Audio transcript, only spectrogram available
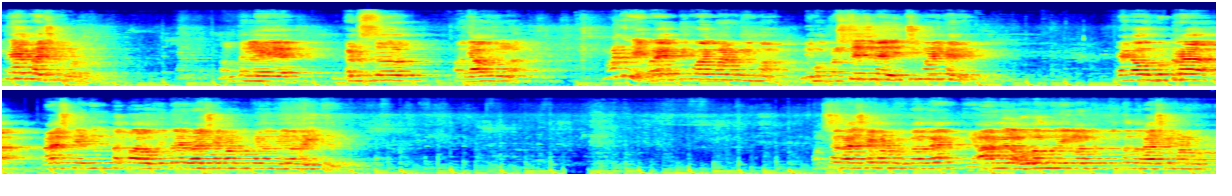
ಇದ್ಯಾಕೆ ರಾಜಕೀಯ ಮಾಡೋದು ನಮ್ಮಲ್ಲಿ ಗಡ್ಸ್, ಅದು ಯಾವುದಿಲ್ಲ ಮಾಡ್ರಿ, ವೈಯಕ್ತಿಕವಾಗಿ ಮಾಡ್ರಿ ನಿಮ್ಮ ನಿಮ್ಮ ಪ್ರೆಸ್ಟೇಜ್ನ ಹೆಚ್ಚಿಗೆ ಮಾಡಿಕೊಳ್ಳಿ ಯಾಕೆ ಅವ್ರು ಬಿಟ್ರ ರಾಜಕೀಯ ನಿಂತಪ್ಪ ಅವ್ರು ಇದ್ರೆ ರಾಜಕೀಯ ಮಾಡ್ಬೇಕು ಅನ್ನೋದು ಐತೆ ಪಕ್ಷ ರಾಜಕೀಯ ಮಾಡ್ಬೇಕಾದ್ರೆ ಯಾರ ಮೇಲೆ ಅವಲಂಬನೆ ಇಲ್ಲ ಅಂತಕ್ಕಂಥದ್ದು ರಾಜಕೀಯ ಮಾಡ್ಬೇಕು.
